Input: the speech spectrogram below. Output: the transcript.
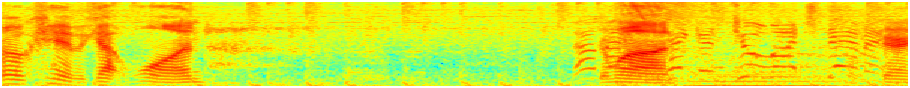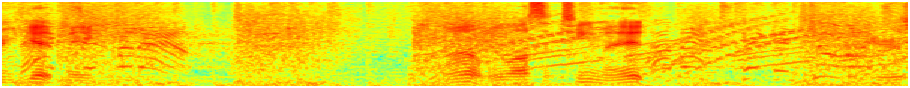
Okay, we got one. Come on. Here and get me. Well, we lost a teammate. Figures.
